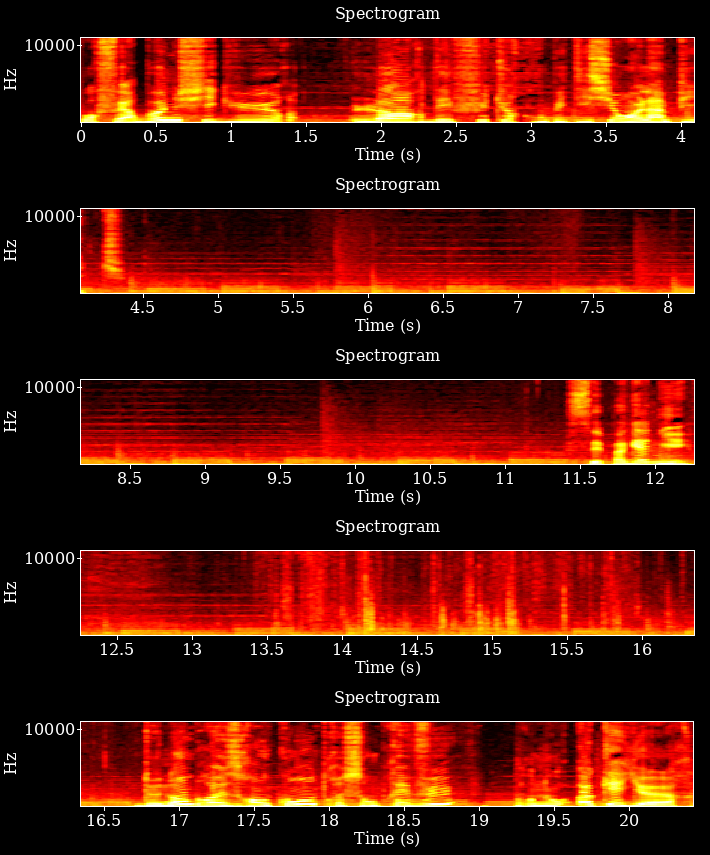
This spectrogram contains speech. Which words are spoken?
pour faire bonne figure lors des futures compétitions olympiques. C'est pas gagné. De nombreuses rencontres sont prévues pour nos hockeyeurs.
